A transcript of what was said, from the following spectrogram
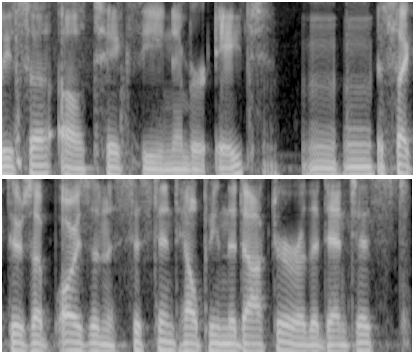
Lisa, I'll take the number 8 Mm-hmm. It's like there's a, always an assistant helping the doctor or the dentist.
